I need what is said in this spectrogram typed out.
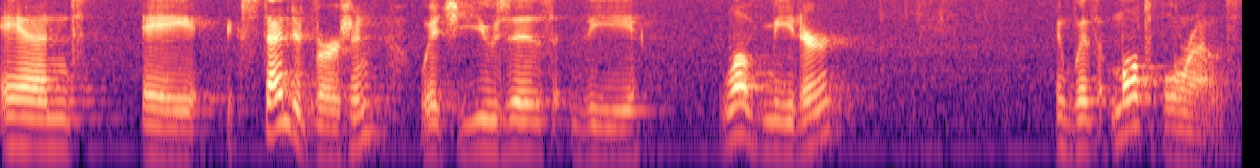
and a extended version which uses the love meter with multiple rounds.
